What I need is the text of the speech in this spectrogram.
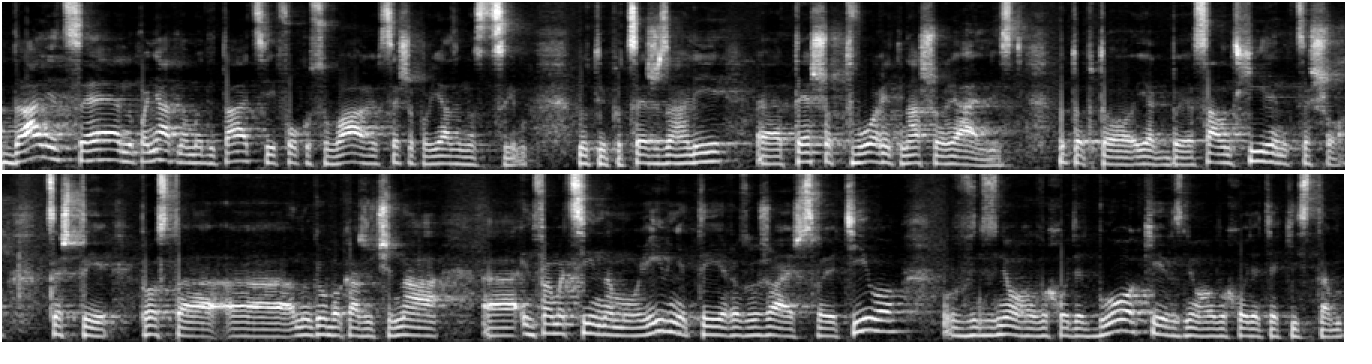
далі це, ну, понятно, медитація. фокус уваги, все, що пов'язано з цим. Ну, типу, це ж взагалі е, те, що творить нашу реальність. Ну, тобто, якби healing – це що? Це ж ти просто, е, ну, грубо кажучи, на е, інформаційному рівні ти розгружаєш своє тіло, з нього виходять блоки, з нього виходять якісь там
